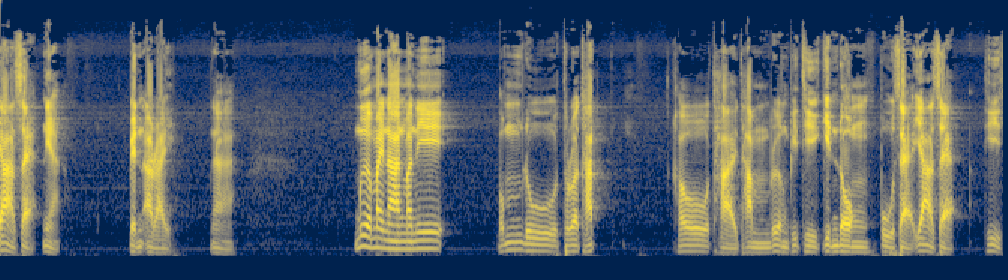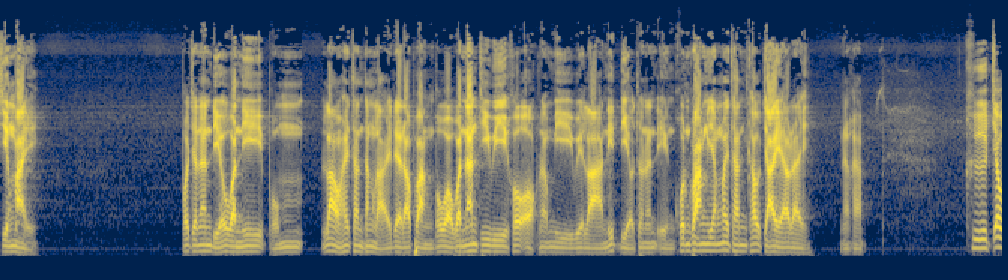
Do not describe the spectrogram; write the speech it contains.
ย่าแสะเนี่ย เป็นอะไรนะเมื่อไม่นานมานี้ ผมดูโทรทัศน์เขาถ่ายทำเรื่องพิธีกินดง ปู่แสะย่าแสะที่เชียงใหม่ เพราะฉะนั้นเดี๋ยววันนี้ผมเล่าให้ท่านทั้งหลายได้รับฟัง เพราะว่าวันนั้นทีวีเขาออกนะมีเวลานิดเดียวเท่านั้นเอง คนฟังยังไม่ทันเข้าใจอะไรนะครับ คือเจ้า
